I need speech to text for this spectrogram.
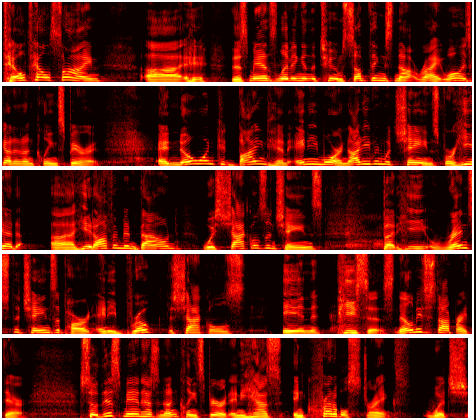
Telltale sign uh, this man's living in the tomb. Something's not right. Well, he's got an unclean spirit. And no one could bind him anymore, not even with chains, for he had, uh, he had often been bound with shackles and chains, but he wrenched the chains apart and he broke the shackles in pieces. Now, let me just stop right there. So, this man has an unclean spirit and he has incredible strength, which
